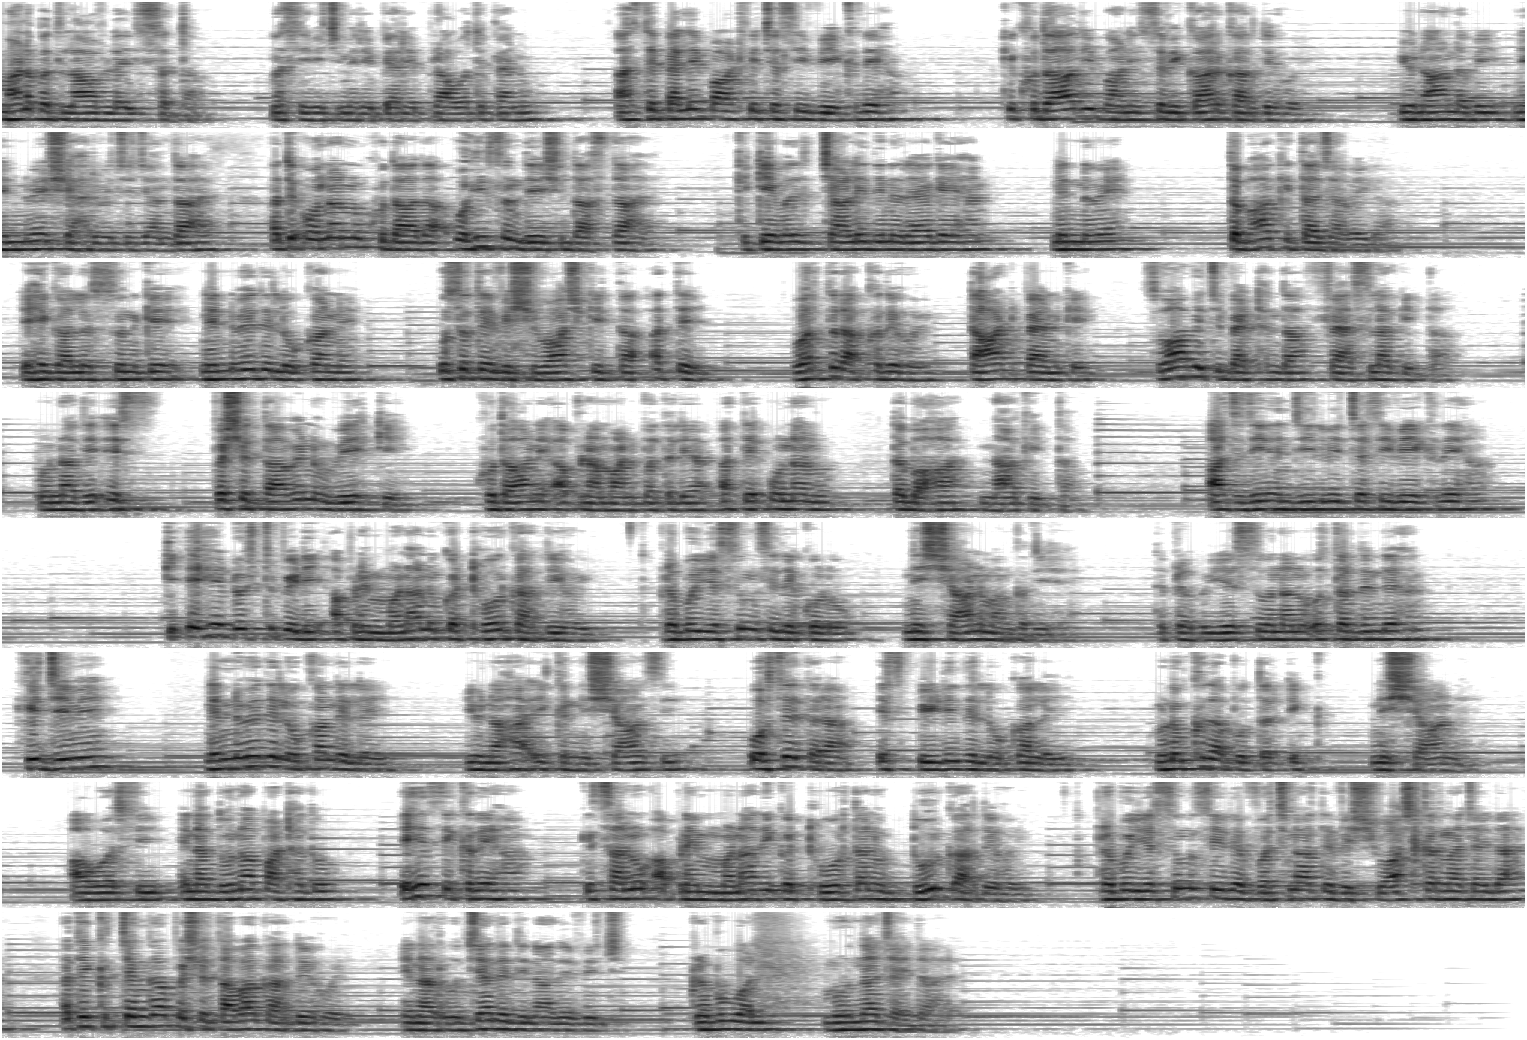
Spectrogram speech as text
ਮਨ ਬਦਲਾਵ ਲਈ ਸੱਦਾ। ਮਸੀਹ ਵਿੱਚ ਮੇਰੇ ਪਿਆਰੇ ਭਰਾਓ ਅਤੇ ਭੈਣੋ, ਅੱਜ ਦੇ ਪਹਿਲੇ ਪਾਠ ਵਿੱਚ ਅਸੀਂ ਵੇਖਦੇ ਹਾਂ ਕਿ ਖੁਦਾ ਦੀ ਬਾਣੀ ਸਵੀਕਾਰ ਕਰਦੇ ਹੋਏ ਯੂਨਾਨ ਨਬੀ ਨਿਨਵੇ ਸ਼ਹਿਰ ਵਿੱਚ ਜਾਂਦਾ ਹੈ ਅਤੇ ਉਹਨਾਂ ਨੂੰ ਖੁਦਾ ਦਾ ਉਹੀ ਸੰਦੇਸ਼ ਦੱਸਦਾ ਹੈ ਕਿ ਕੇਵਲ 40 ਦਿਨ ਰਹਿ ਗਏ ਹਨ, ਨਿਨਵੇ ਤਬਾਹ ਕੀਤਾ ਜਾਵੇਗਾ। ਇਹ ਗੱਲ ਸੁਣ ਕੇ ਨਿਨਵੇ ਦੇ ਲੋਕਾਂ ਨੇ ਉਸ ਉਤੇ ਵਿਸ਼ਵਾਸ ਕੀਤਾ ਅਤੇ ਵਰਤ ਰੱਖਦੇ ਹੋਏ ਟਾਟ ਪਹਿਨ ਕੇ ਸਵਾਹ ਵਿੱਚ ਬੈਠਣ ਦਾ ਫੈਸਲਾ ਕੀਤਾ। ਉਹਨਾਂ ਦੇ ਇਸ ਪਛਤਾਵੇ ਨੂੰ ਵੇਖ ਕੇ ਖੁਦਾ ਨੇ ਆਪਣਾ ਮਨ ਬਦਲਿਆ ਅਤੇ ਉਹਨਾਂ ਨੂੰ ਤਬਾਹ ਨਾ ਕੀਤਾ। ਅੱਜ ਦੀ ਅੰਜੀਲ ਵਿੱਚ ਅਸੀਂ ਵੇਖਦੇ ਹਾਂ ਕਿ ਇਹ ਦੁਸ਼ਟ ਪੀੜ੍ਹੀ ਆਪਣੇ ਮਨਾਂ ਨੂੰ ਕਠੋਰ ਕਰਦੀ ਹੋਈ ਪ੍ਰਭੂ ਯਿਸੂ ਮਸੀਹ ਦੇ ਕੋਲੋਂ ਨਿਸ਼ਾਨ ਮੰਗਦੀ ਹੈ ਤੇ ਪ੍ਰਭੂ ਯਿਸੂ ਉਹਨਾਂ ਨੂੰ ਉੱਤਰ ਦਿੰਦੇ ਹਨ ਕਿ ਜਿਵੇਂ 99 ਦੇ ਲੋਕਾਂ ਦੇ ਲਈ ਯੂਨਾਹ ਇੱਕ ਨਿਸ਼ਾਨ ਸੀ ਉਸੇ ਤਰ੍ਹਾਂ ਇਸ ਪੀੜ੍ਹੀ ਦੇ ਲੋਕਾਂ ਲਈ ਮਨੁੱਖ ਦਾ ਪੁੱਤਰ ਇੱਕ ਨਿਸ਼ਾਨ ਹੈ। ਆਓ ਅਸੀਂ ਇਹਨਾਂ ਦੋਨਾਂ ਪਾਠਾਂ ਤੋਂ ਇਹ ਸਿੱਖਦੇ ਹਾਂ ਕਿ ਸਾਨੂੰ ਆਪਣੇ ਮਨਾਂ ਦੀ ਕਠੋਰਤਾ ਨੂੰ ਦੂਰ ਕਰਦੇ ਹੋਏ ਪ੍ਰਭੂ ਯਿਸੂ ਮਸੀਹ ਦੇ ਵਚਨਾਂ ਤੇ ਵਿਸ਼ਵਾਸ ਕਰਨਾ ਚਾਹੀਦਾ ਹੈ ਅਤੇ ਇੱਕ ਚੰਗਾ ਪਛਤਾਵਾ ਕਰਦੇ ਹੋਏ ਇਹਨਾਂ ਰੋਜ਼ਿਆਂ ਦੇ ਦਿਨਾਂ ਦੇ ਵਿੱਚ ਪ੍ਰਭੂ ਵੱਲ ਮੁੜਨਾ ਚਾਹੀਦਾ ਹੈ।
